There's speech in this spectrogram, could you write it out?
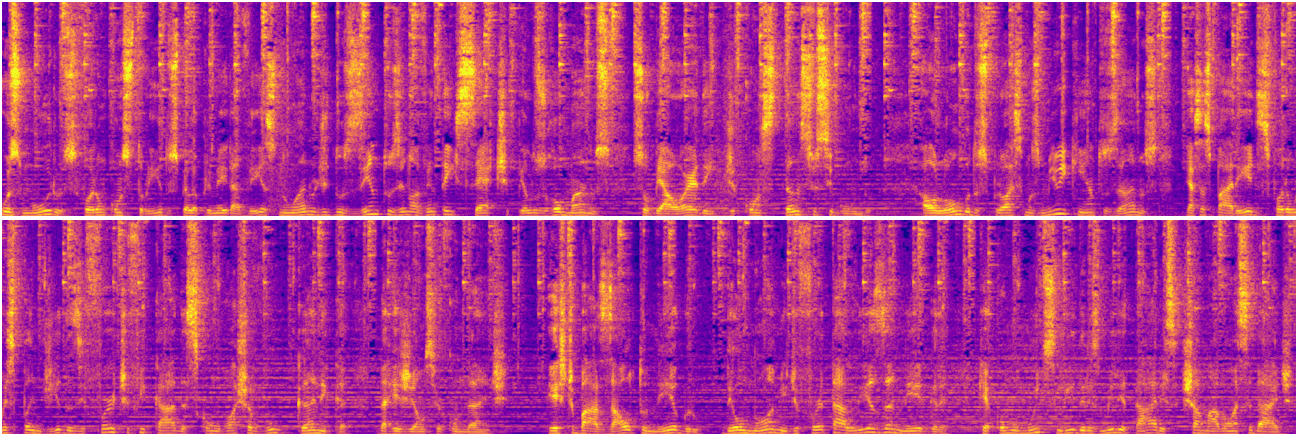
Os muros foram construídos pela primeira vez no ano de 297 pelos romanos, sob a ordem de Constâncio II. Ao longo dos próximos 1500 anos, essas paredes foram expandidas e fortificadas com rocha vulcânica da região circundante. Este basalto negro deu o nome de Fortaleza Negra, que é como muitos líderes militares chamavam a cidade.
